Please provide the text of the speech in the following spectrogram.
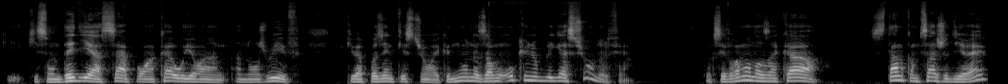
qui, qui sont dédiées à ça pour un cas où il y aura un, un non-juif qui va poser une question et que nous, nous n'avons aucune obligation de le faire. Donc c'est vraiment dans un cas stam comme ça, je dirais,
